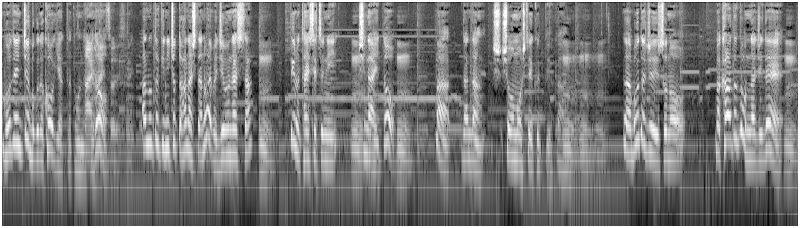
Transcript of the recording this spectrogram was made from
午前中僕の講義やったと思うんだけど、あの時にちょっと話したのはやっぱり自分らしさうん。っていうのを大切にしないと、うんまあ、だんだん消耗していくっていうか、うんうんだから僕たちその、まあ、体と同じで、うん。うん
